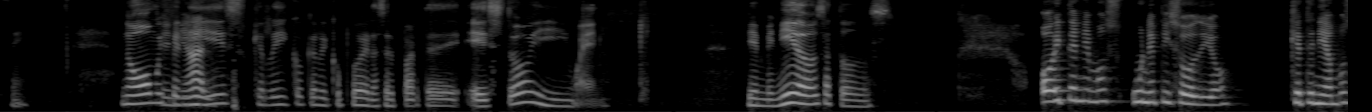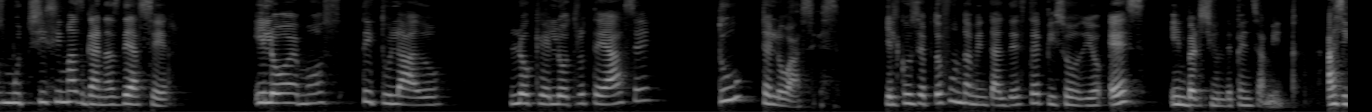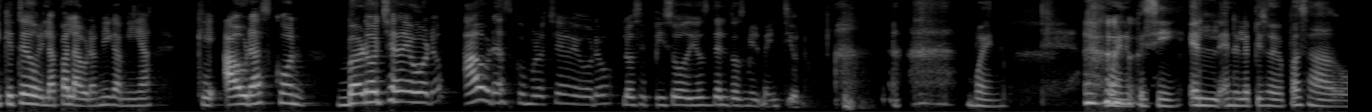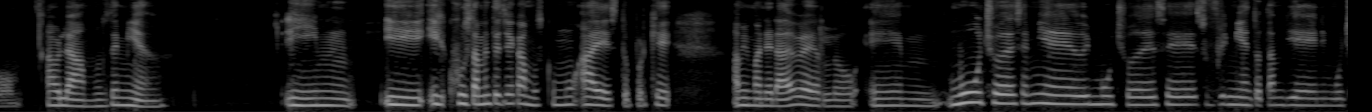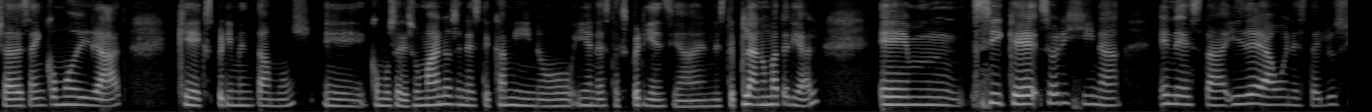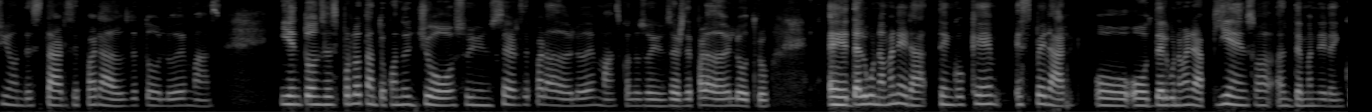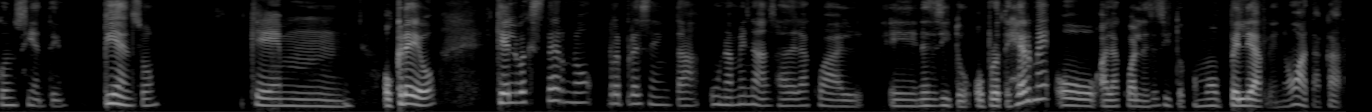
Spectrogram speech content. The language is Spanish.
sí. No, muy feliz, qué rico, qué rico poder hacer parte de esto y bueno, bienvenidos a todos. Hoy tenemos un episodio que teníamos muchísimas ganas de hacer y lo hemos titulado lo que el otro te hace, tú te lo haces. Y el concepto fundamental de este episodio es inversión de pensamiento. Así que te doy la palabra, amiga mía, que abras con broche de oro, abras con broche de oro los episodios del 2021. Bueno, bueno, pues sí, en el episodio pasado hablábamos de miedo y, y justamente llegamos como a esto porque a mi manera de verlo, em, mucho de ese miedo y mucho de ese sufrimiento también y mucha de esa incomodidad que experimentamos eh, como seres humanos en este camino y en esta experiencia, en este plano material, em, sí que se origina en esta idea o en esta ilusión de estar separados de todo lo demás. Y entonces, por lo tanto, cuando yo soy un ser separado de lo demás, cuando soy un ser separado del otro, eh, de alguna manera tengo que esperar o, de alguna manera pienso de manera inconsciente, pienso que mm, o creo que lo externo representa una amenaza de la cual eh, necesito o protegerme o a la cual necesito como pelearle, ¿no? Atacar.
